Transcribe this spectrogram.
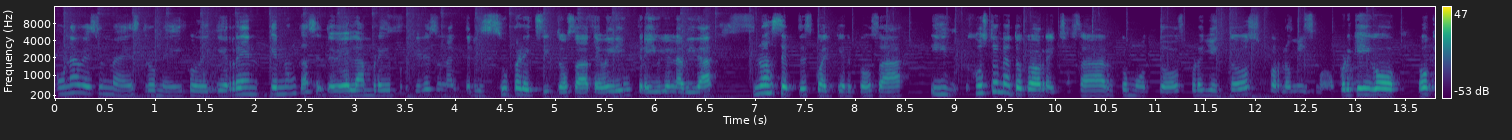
una vez un maestro me dijo de que Ren, que nunca se te ve el hambre porque eres una actriz súper exitosa, te va a ir increíble en la vida. No aceptes cualquier cosa. Y justo me ha tocado rechazar como dos proyectos por lo mismo, porque digo, ok,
